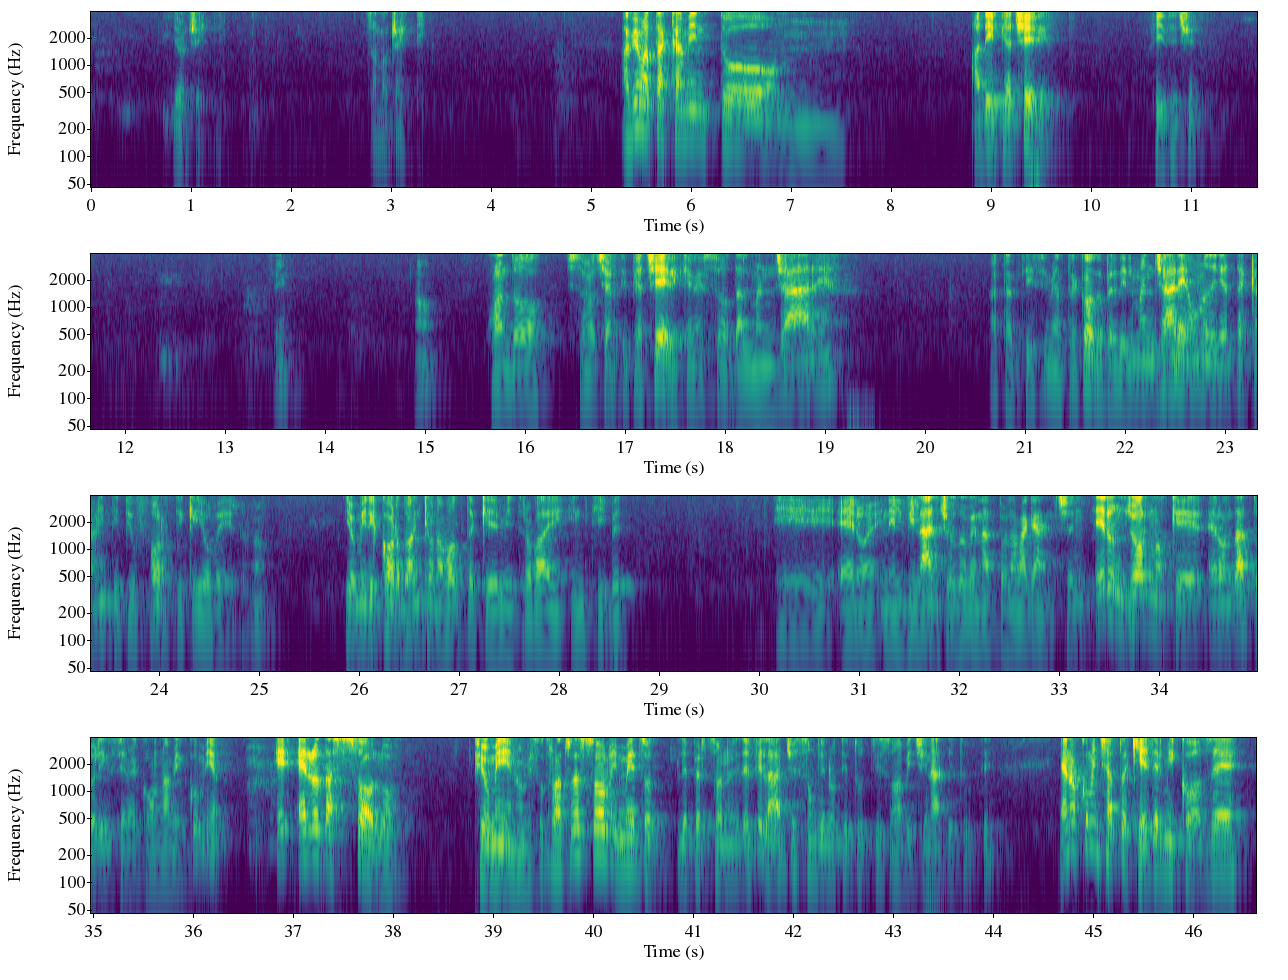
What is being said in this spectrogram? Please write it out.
gli oggetti sono oggetti. Abbiamo attaccamento mh, mm, a dei piaceri fisici quando ci sono certi piaceri, che ne so, dal mangiare a tantissime altre cose, per dire il mangiare è uno degli attaccamenti più forti che io vedo, no? Io mi ricordo anche una volta che mi trovai in Tibet ero nel villaggio dove è nato Lavaganchen, era un giorno che ero andato lì insieme con un amico mio e ero da solo, più o meno, mi sono trovato da solo in mezzo alle persone del villaggio e sono venuti tutti, sono avvicinati tutti e hanno cominciato a chiedermi cose.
